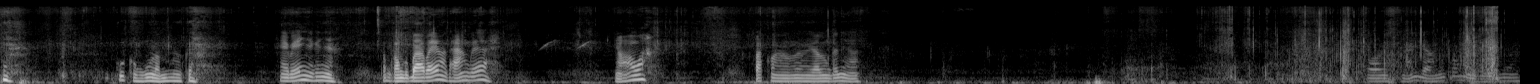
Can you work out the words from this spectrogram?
Trời. Cuối cùng cũng lụm được à. hai bé nha cả nhà. Tổng cộng được ba bé là thả bé rồi. Nhỏ quá. Bắt ra luôn cả nhà. Rồi nãy giờ nó có người điện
